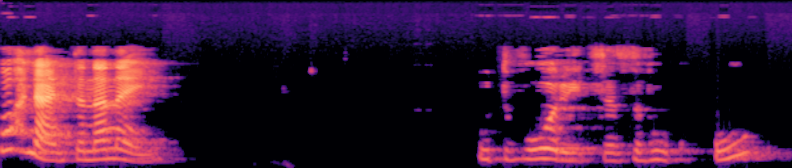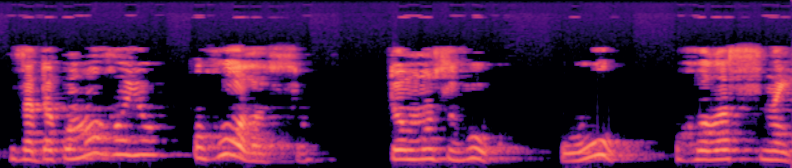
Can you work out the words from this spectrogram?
Погляньте на неї. Утворюється звук У за допомогою голосу, тому звук У голосний.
